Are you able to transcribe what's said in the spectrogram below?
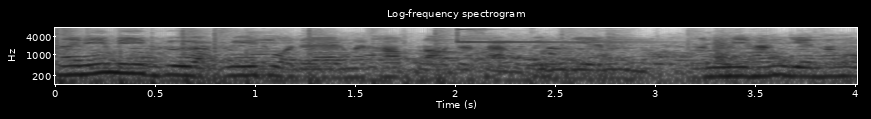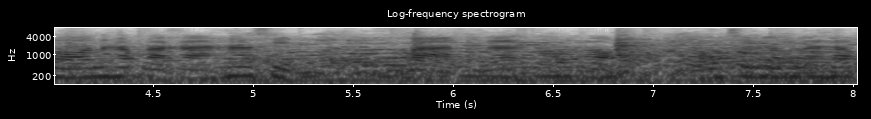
ในนี้มีเผือกมีถั่วแดงนะครับ เราจะสั่งเป็นเย็น มันมีทั้งเย็นทั้งร้อนนะครับ ราคา 50 บาทนะก็ลองชิมดูนะครับ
